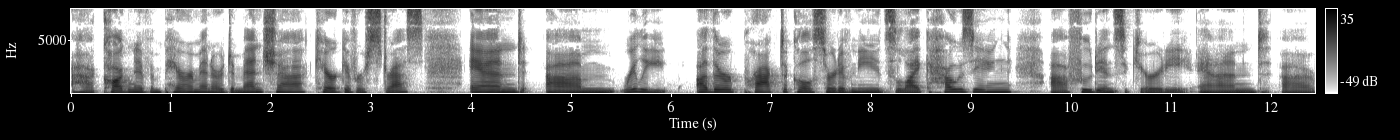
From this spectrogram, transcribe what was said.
uh, cognitive impairment or dementia, caregiver stress, and um, really other practical sort of needs like housing, uh, food insecurity, and uh,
